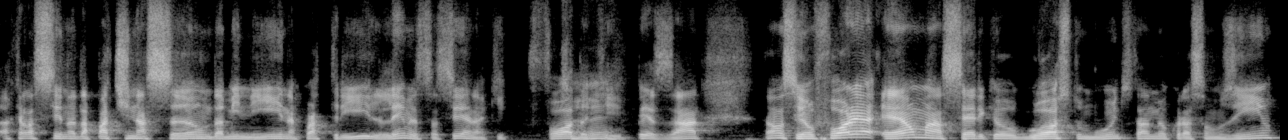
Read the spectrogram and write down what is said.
aquela cena da patinação da menina com a trilha. Lembra dessa cena? Que foda, Sim. que pesado. Então, assim, Euphoria é uma série que eu gosto muito, tá no meu coraçãozinho.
